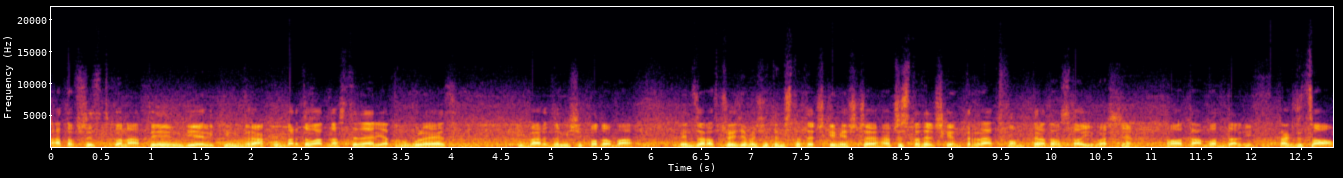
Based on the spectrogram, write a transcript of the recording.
A to wszystko na tym wielkim wraku. Bardzo ładna sceneria to w ogóle jest i bardzo mi się podoba. Więc zaraz przejedziemy się tym stateczkiem jeszcze, a czy stateczkiem, tratwą, która tam stoi właśnie. O, tam w oddali. Także co,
